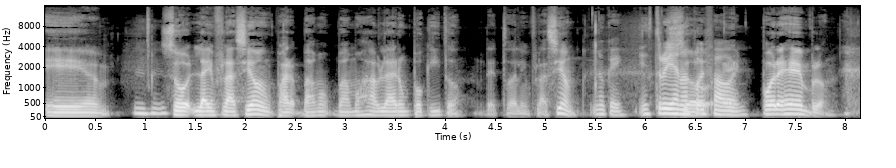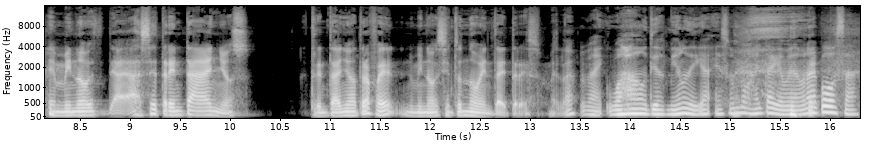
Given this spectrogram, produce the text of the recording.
Eh, so, la inflación, para- vamos, vamos a hablar un poquito de toda la inflación. Ok, instruyanos, So, por favor. eh, por ejemplo, en 19 hace 30 años, 30 años atrás fue en 1993, ¿verdad? Right. Wow, Dios mío, no diga eso voz alta, que me da una cosa.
